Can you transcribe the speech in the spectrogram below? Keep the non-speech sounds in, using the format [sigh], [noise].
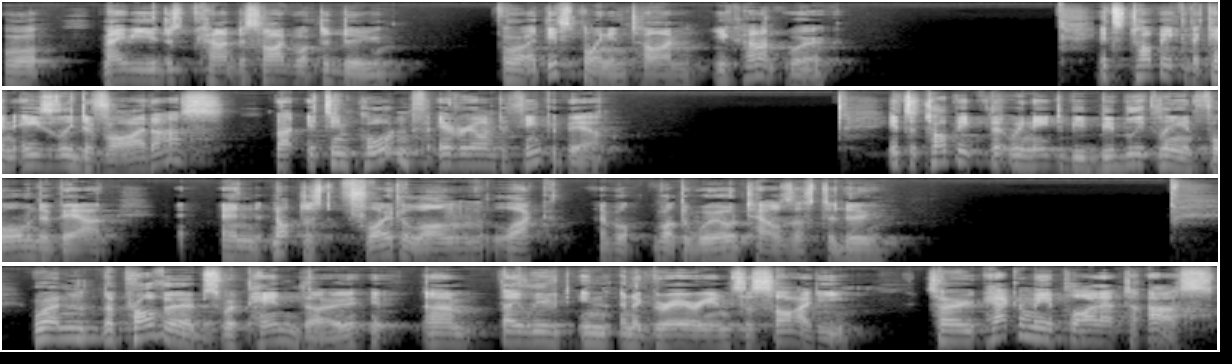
Or maybe you just can't decide what to do. Or at this point in time, you can't work. It's a topic that can easily divide us but it's important for everyone to think about. It's a topic that we need to be biblically informed about and not just float along like what the world tells us to do. When the Proverbs were penned, though, it, um, they lived in an agrarian society. So, how can we apply that to us?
